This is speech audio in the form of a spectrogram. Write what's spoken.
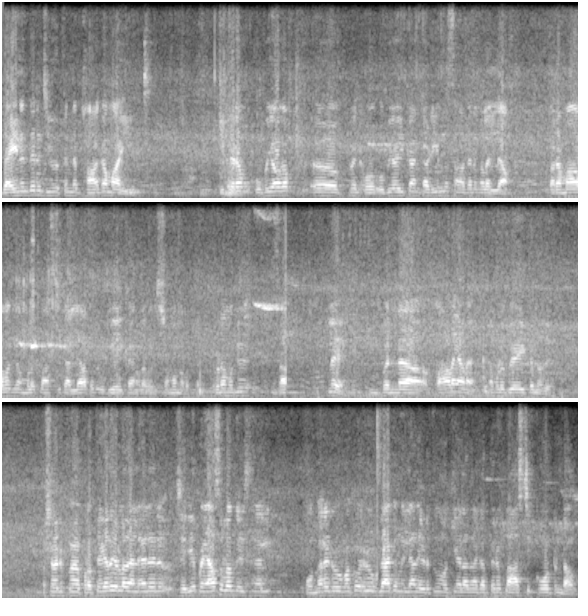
ദൈനംദിന ജീവിതത്തിന്റെ ഭാഗമായി ഇത്തരം ഉപയോഗ ഉപയോഗിക്കാൻ കഴിയുന്ന സാധനങ്ങളെല്ലാം പരമാവധി നമ്മൾ പ്ലാസ്റ്റിക് അല്ലാത്തത് ഉപയോഗിക്കാനുള്ള ഒരു ശ്രമം നടത്തും. ഇവിടെ നമുക്ക് അല്ലേ പിന്നെ പാളയാണ് നമ്മൾ ഉപയോഗിക്കുന്നത്. പക്ഷെ ഒരു പ്ര- പ്രത്യേകതയുള്ള അല്ലെങ്കിൽ ഒരു ചെറിയ പ്രയാസമുള്ളതെന്ന് വെച്ച് കഴിഞ്ഞാൽ ഒന്നര രൂപക്ക് ഒരു ഇതാക്കുന്നില്ല. അത് എടുത്തു നോക്കിയാൽ അതിനകത്തൊരു പ്ലാസ്റ്റിക് കോട്ട് ഉണ്ടാവും.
